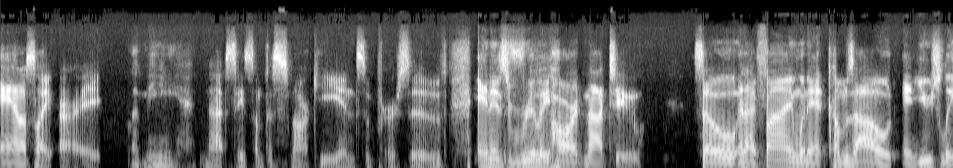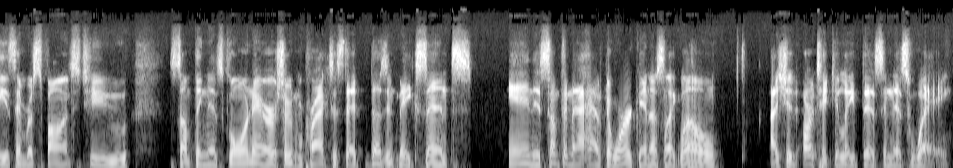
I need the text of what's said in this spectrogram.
And I was like, all right, let me not say something snarky and subversive. And it's really hard not to. So, and I find when it comes out, and usually it's in response to something that's going there or certain practice that doesn't make sense. And it's something that I have to work in. I was like, well, I should articulate this in this way.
